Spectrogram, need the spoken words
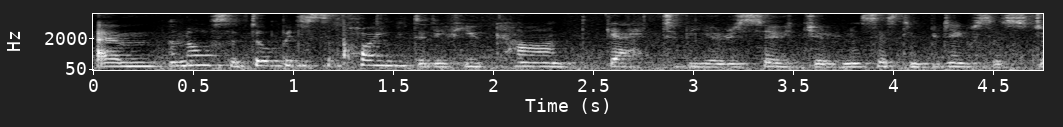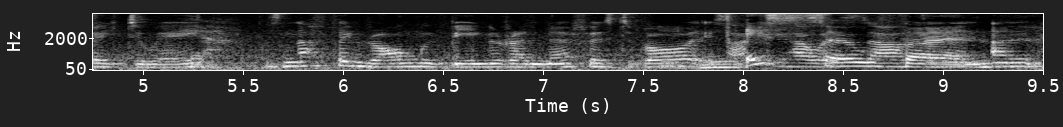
Um, And also, don't be disappointed if you can't get to be a researcher and assistant producer straight away. Yeah. There's nothing wrong with being a runner, first of all. It's actually It's how so it started. fun. And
